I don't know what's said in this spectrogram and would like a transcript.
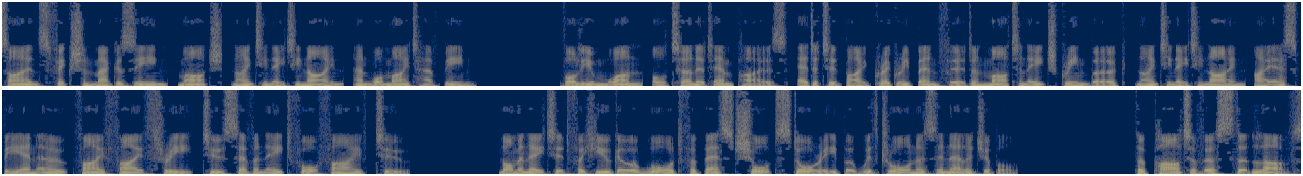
science fiction magazine, March, 1989, and What Might Have Been. Volume 1, Alternate Empires, edited by Gregory Benford and Martin H. Greenberg, 1989, ISBN 0-553-27845-2. Nominated for Hugo Award for Best Short Story but withdrawn as ineligible. The Part of Us That Loves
